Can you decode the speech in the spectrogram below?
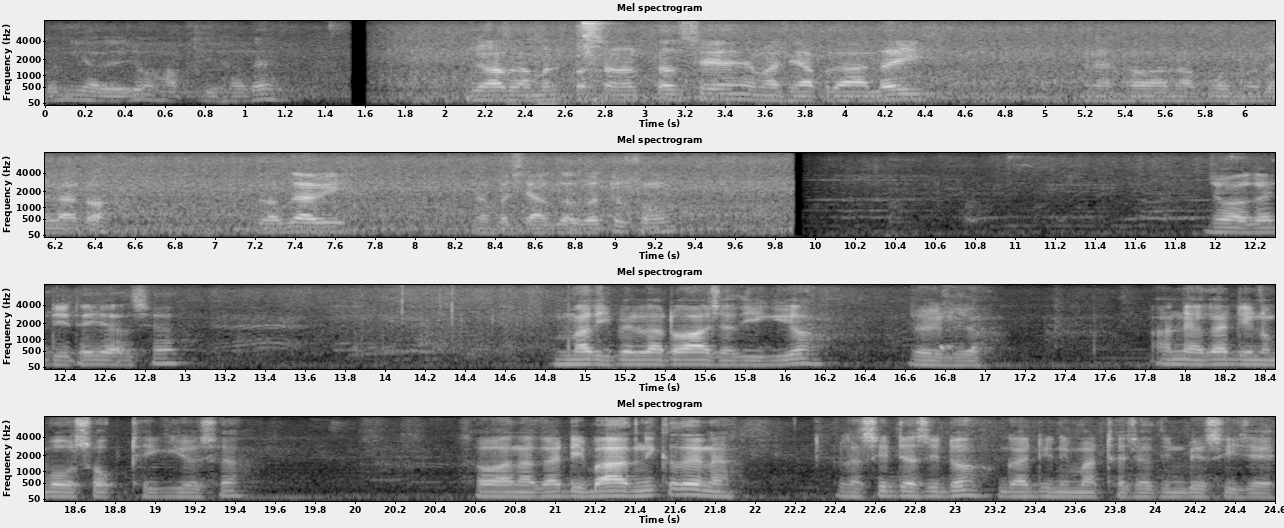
બન્યા રહેજો આપણી હારે. જો આપણા મનપસંદ અંતર છે, એમાંથી આપણે આ લઈ અને હવાના ફોનમાં પહેલાં તો લગાવી અને પછી આગળ વધીશું જો આ ગાડી તૈયાર છે. મારી પહેલાં તો આ જરી ગયો. જોઈ લ્યો. આને ગાડીનો બહુ શોખ થઈ ગયો છે. સવારના ગાડી બહાર નીકળે ને એટલે સીધે સીધો ગાડીની માથે જતીને બેસી જાય.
